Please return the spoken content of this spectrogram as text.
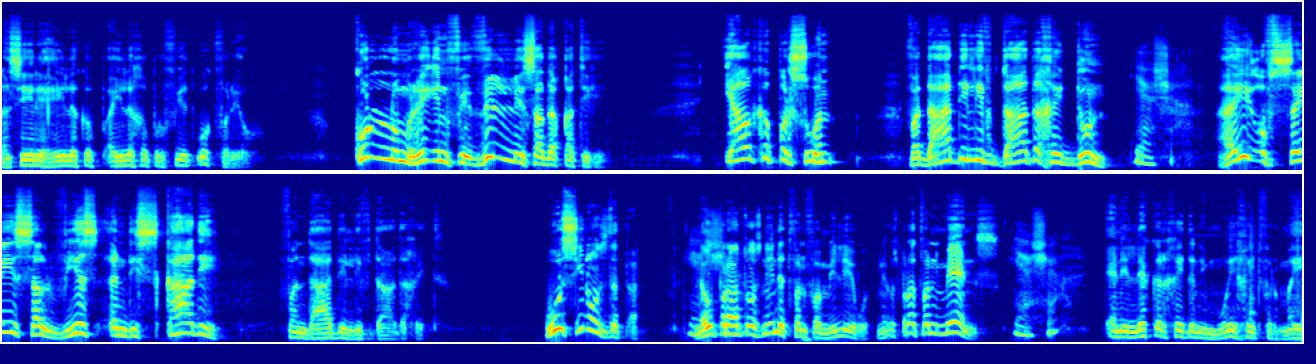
Dan sê die heilige heilige profeet ook vir jou. Kullu mri'in fi dhilli sadaqatihi. Elke persoon wat daardie liefdadigheid doen. Ja, Sheikh hy of sy sal wees in die skadu van daardie liefdadigheid. Hoe sien ons dit dan? Yes. Nou praat ons nie net van familie ook nie. Ons praat van die mens. Ja, Sheikh. En die lekkerheid en die mooiheid vir my.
